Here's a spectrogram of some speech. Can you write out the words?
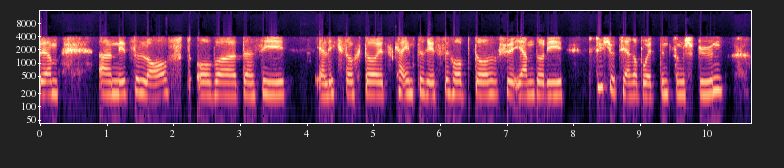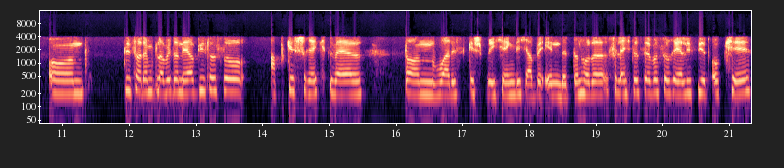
der äh, nicht so läuft, aber dass ich ehrlich gesagt da jetzt kein Interesse habe, da für ihn da die Psychotherapeutin zum Spülen. Und das hat ihm, glaube ich, dann eher ein bisschen so abgeschreckt, weil dann war das Gespräch eigentlich auch beendet. Dann hat er vielleicht auch selber so realisiert, okay,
